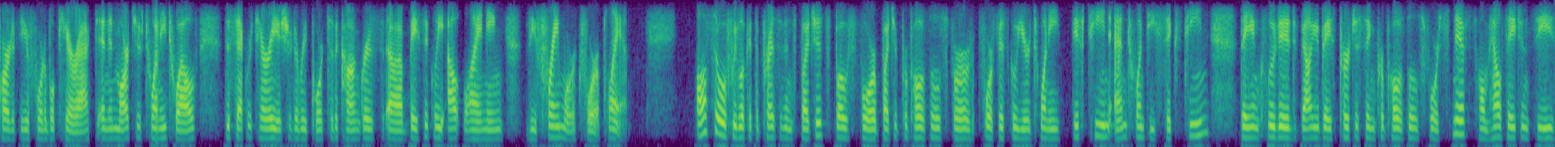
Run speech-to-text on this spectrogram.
part of the Affordable Care Act. And in March of 2012, the Secretary issued a report to the Congress uh, basically outlining the framework for a plan. Also, if we look at the president's budgets, both for budget proposals for, for fiscal year 2015 and 2016, they included value-based purchasing proposals for SNFs, home health agencies,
